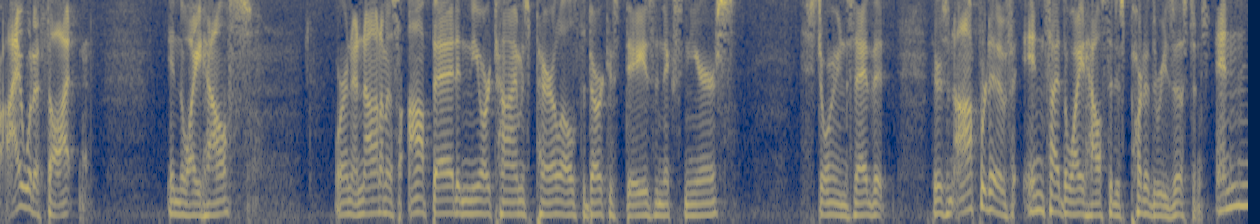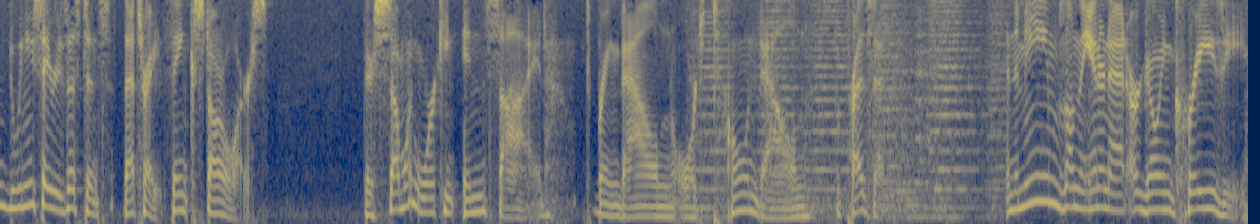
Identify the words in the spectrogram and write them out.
I would have thought in the White House, where an anonymous op ed in the New York Times parallels the darkest days of the Nixon years. Historians say that there's an operative inside the White House that is part of the resistance. And when you say resistance, that's right, think Star Wars. There's someone working inside to bring down or to tone down the president. And the memes on the internet are going crazy.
